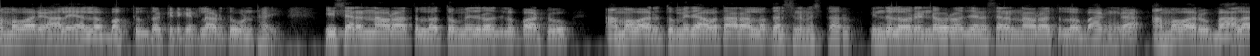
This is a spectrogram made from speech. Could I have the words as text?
అమ్మవారి ఆలయాల్లో భక్తులతో కిటకిటలాడుతూ ఉంటాయి. ఈ శరన్నవరాత్రుల్లో తొమ్మిది రోజుల పాటు అమ్మవారు తొమ్మిది అవతారాల్లో దర్శనమిస్తారు. ఇందులో రెండవ రోజైన శరన్నవరాత్రుల్లో భాగంగా అమ్మవారు బాలా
